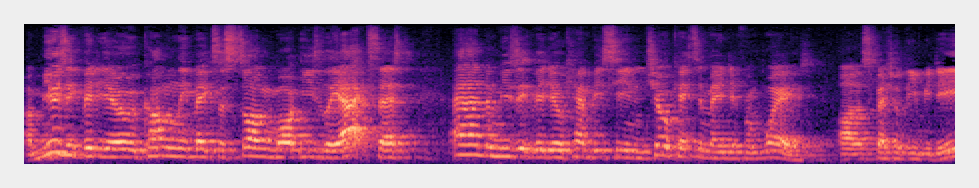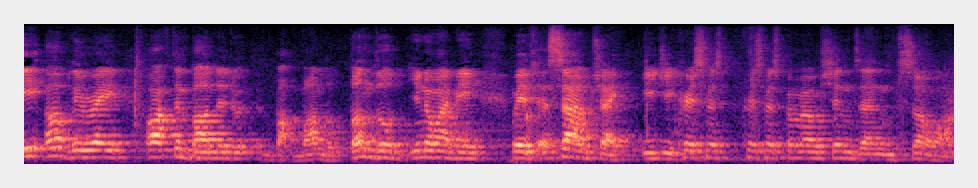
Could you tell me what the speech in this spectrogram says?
A music video commonly makes a song more easily accessed, and a music video can be seen and showcased in many different ways. On a special DVD or Blu-ray, or often bundled, bundled, bundled, you know what I mean, with a soundtrack, e.g. Christmas, Christmas promotions and so on.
